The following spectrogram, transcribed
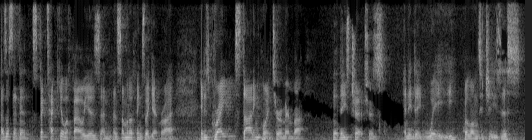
as I said, they're spectacular failures and, and some of the things they get right. It is a great starting point to remember that these churches, and indeed we, belong to Jesus,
